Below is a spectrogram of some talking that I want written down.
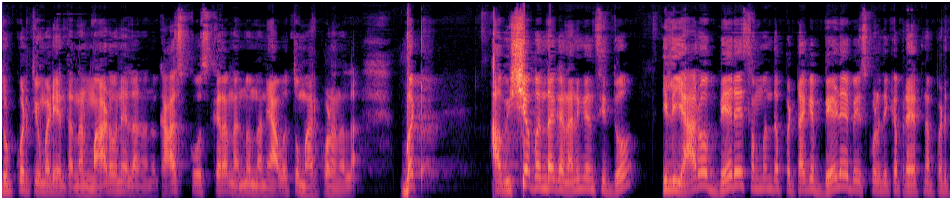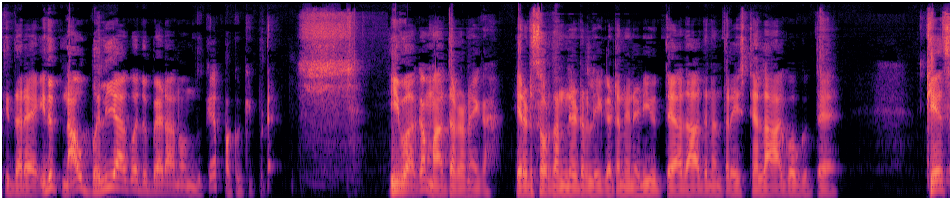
ದುಡ್ಡು ಕೊಡ್ತೀವಿ ಮಾಡಿ ಅಂತ. ನಾನು ಮಾಡೋನೇ ಇಲ್ಲ ನಾನು. ಕಾಸ್ಗೋಸ್ಕರ ನಾನು ನಾನು ಯಾವತ್ತೂ ಮಾರ್ಕೊಳ್ಳೋನಲ್ಲ ಬಟ್ ಆ ವಿಷಯ ಬಂದಾಗ ನನಗನ್ಸಿದ್ದು, ಇಲ್ಲಿ ಯಾರೋ ಬೇರೆ ಸಂಬಂಧಪಟ್ಟಾಗೆ ಬೇಳೆ ಬೇಯಿಸ್ಕೊಳ್ಳೋದಕ್ಕೆ ಪ್ರಯತ್ನ ಪಡ್ತಿದ್ದಾರೆ. ಇದಕ್ಕೆ ನಾವು ಬಲಿ ಆಗೋದು ಬೇಡ ಅನ್ನೋದಕ್ಕೆ ಪಕ್ಕಕ್ಕಿಟ್ಬಿಟ್ಟೆ ಇವಾಗ ಮಾತಾಡೋಣ ಈಗ. ಎರಡ್ ಸಾವಿರದ ಹನ್ನೆರಡರಲ್ಲಿ ಈ ಘಟನೆ ನಡೆಯುತ್ತೆ, ಅದಾದ ನಂತರ ಇಷ್ಟೆಲ್ಲ ಆಗೋಗುತ್ತೆ. ಕೇಸ್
